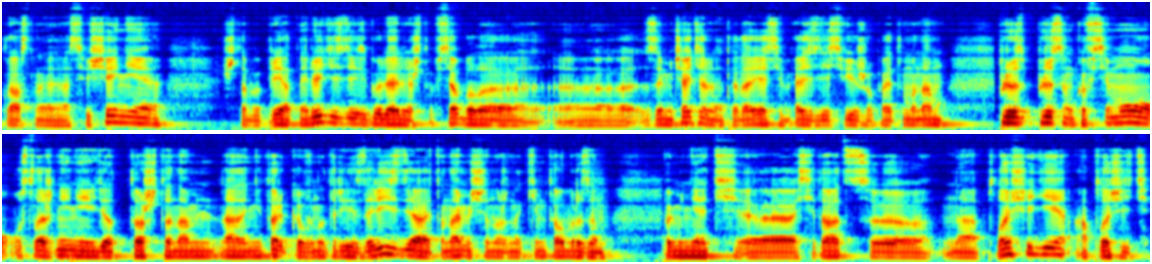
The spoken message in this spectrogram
классное освещение, чтобы приятные люди здесь гуляли, чтобы все было э, замечательно, тогда я себя здесь вижу. Поэтому нам плюс, плюсом ко всему усложнение идет то, что нам надо не только внутри зари сделать, а нам еще нужно каким-то образом поменять э, ситуацию на площади, а площадь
